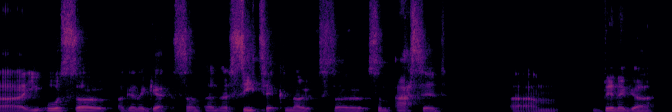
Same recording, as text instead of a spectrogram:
Uh, you also are going to get some an acetic note, so some acid um, vinegar.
